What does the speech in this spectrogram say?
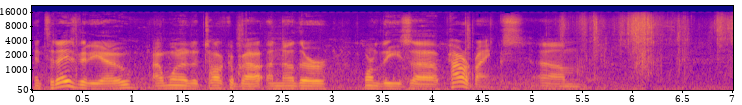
In today's video, I wanted to talk about another one of these uh, power banks. Um,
